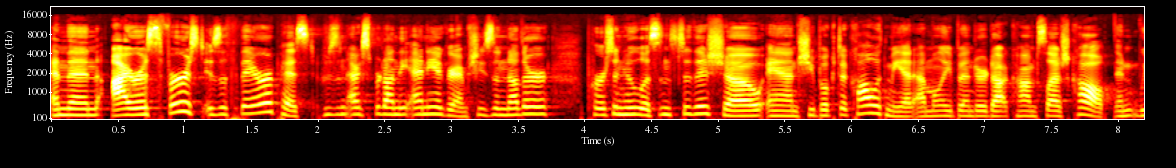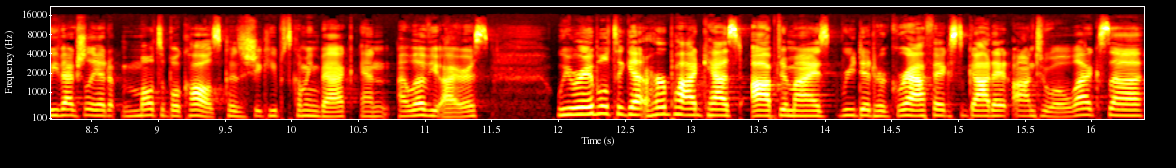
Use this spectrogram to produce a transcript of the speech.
And then Iris First is a therapist who's an expert on the Enneagram. She's another person who listens to this show and she booked a call with me at emilybinder.com slash call. And we've actually had multiple calls because she keeps coming back. And I love you, Iris. We were able to get her podcast optimized, redid her graphics, got it onto Alexa,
